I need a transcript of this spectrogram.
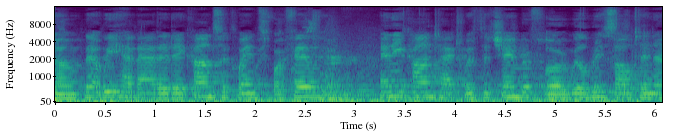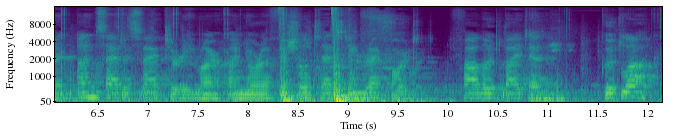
Note that we have added a consequence for failure. Any contact with the chamber floor will result in an unsatisfactory mark on your official testing record, followed by death. Good luck.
